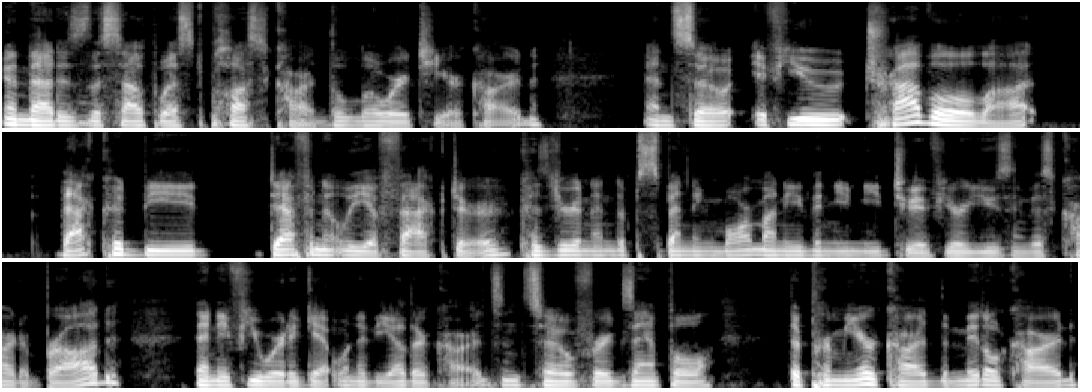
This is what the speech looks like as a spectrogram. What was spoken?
And that is the Southwest Plus card, the lower tier card. And so, if you travel a lot, that could be definitely a factor because you're going to end up spending more money than you need to if you're using this card abroad than if you were to get one of the other cards. And so, for example, the Premier card, the middle card,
